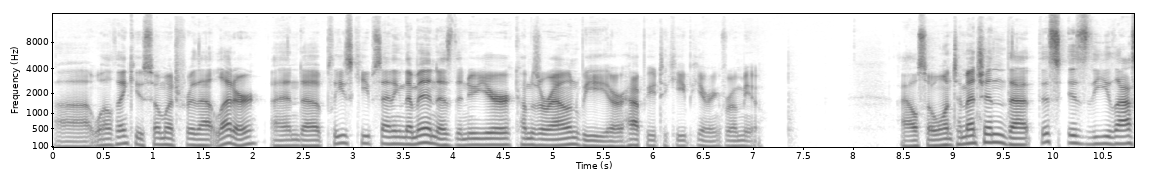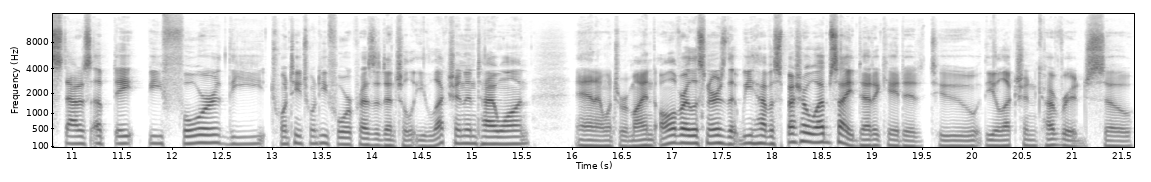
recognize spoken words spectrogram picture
Uh, well, thank you so much for that letter, and uh, please keep sending them in as the new year comes around. We are happy to keep hearing from you. I also want to mention that this is the last status update before the 2024 presidential election in Taiwan. And I want to remind all of our listeners that we have a special website dedicated to the election coverage. So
